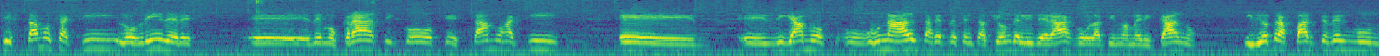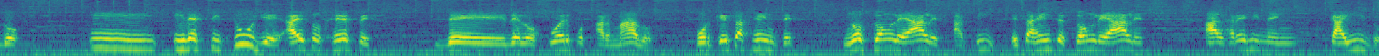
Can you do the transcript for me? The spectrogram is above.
que estamos aquí los líderes eh, democráticos, que estamos aquí, digamos, una alta representación del liderazgo latinoamericano y de otras partes del mundo, y, destituye a esos jefes de, de los cuerpos armados, porque esas gentes no son leales a ti, esa gente son leales al régimen caído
